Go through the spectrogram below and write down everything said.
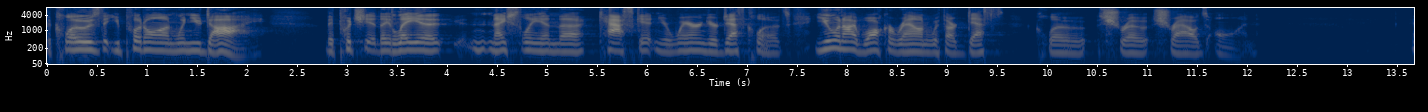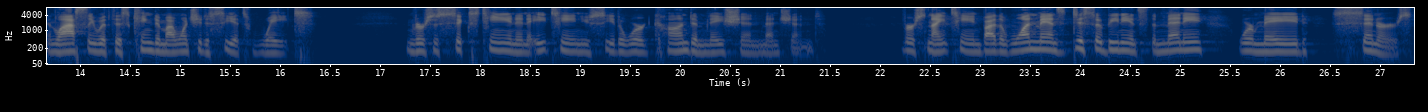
The clothes that you put on when you die. They put you, they lay you nicely in the casket and you're wearing your death clothes. You and I walk around with our death clo- shrouds on. And lastly, with this kingdom, I want you to see its weight. In verses 16 and 18, you see the word condemnation mentioned. Verse 19, by the one man's disobedience, the many were made sinners.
